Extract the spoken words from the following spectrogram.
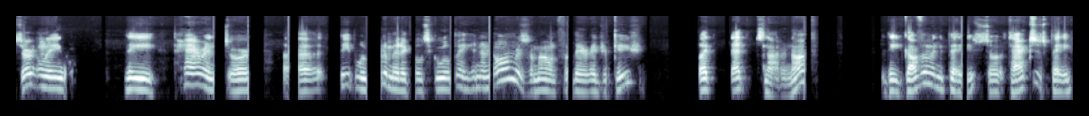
certainly the parents or uh, people who go to medical school pay an enormous amount for their education. But that's not enough. The government pays, so taxes pay.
